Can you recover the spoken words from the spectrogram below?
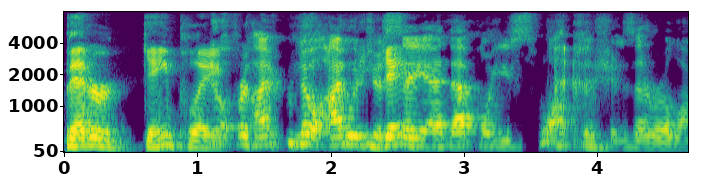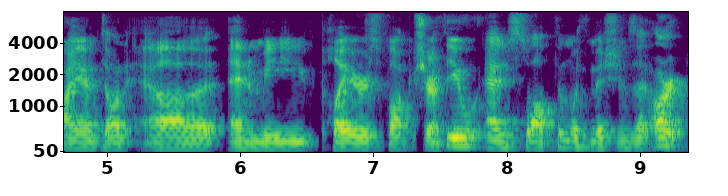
better gameplay No, for. I, no, I would just game. say at that point you swap missions that are reliant on uh, enemy players fucking Sure. with you and swap them with missions that aren't.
